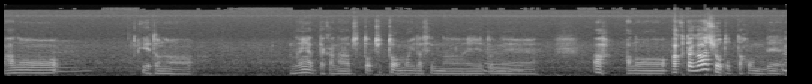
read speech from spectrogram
あのーえっ、とな何やったかな？ちょっとちょっと思い出せんなえっ、とね、ああのー芥川賞を取った本で、うん。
